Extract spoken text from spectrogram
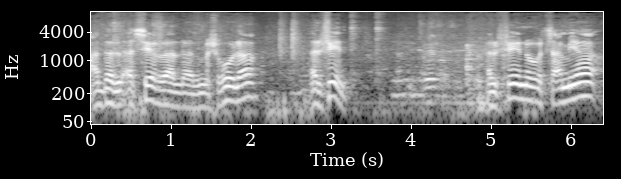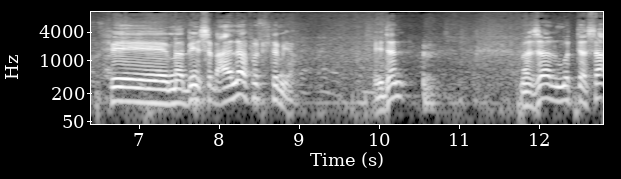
عدد الأسرة المشغولة 2000 2900 في ما بين 7300 إذا مازال متسع.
